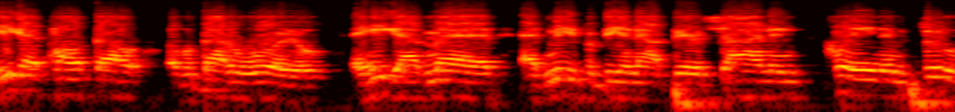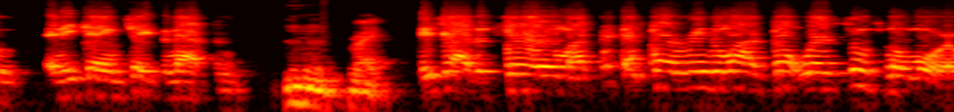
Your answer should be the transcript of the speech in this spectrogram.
he got tossed out of a battle royal, and he got mad at me for being out there shining, clean in suit, and he came chasing after me. Mm-hmm. right. He tried to soil my. That's part of the reason why I don't wear suits no more.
